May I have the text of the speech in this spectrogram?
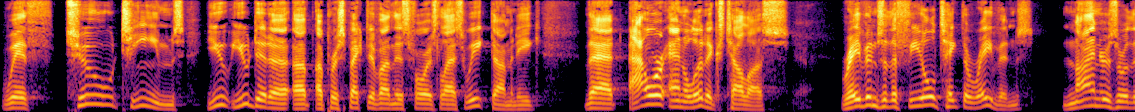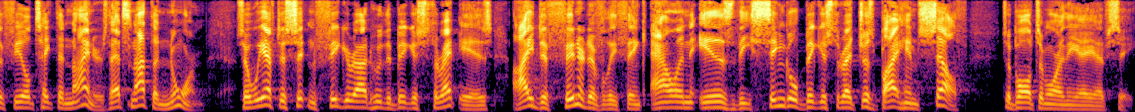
with two teams. You you did a, a, a perspective on this for us last week, Domonique. That our analytics tell us Ravens of the field take the Ravens, Niners or the field take the Niners. That's not the norm. So we have to sit and figure out who the biggest threat is. I definitively think Allen is the single biggest threat just by himself to Baltimore in the AFC.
